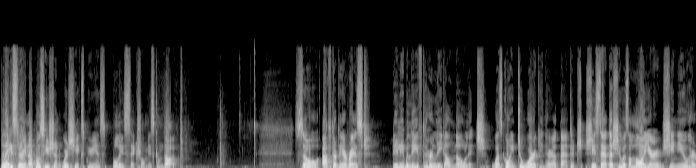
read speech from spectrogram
placed her in a position where she experienced police sexual misconduct. So after the arrest, Lily believed her legal knowledge was going to work in her advantage. She said that she was a lawyer, she knew her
